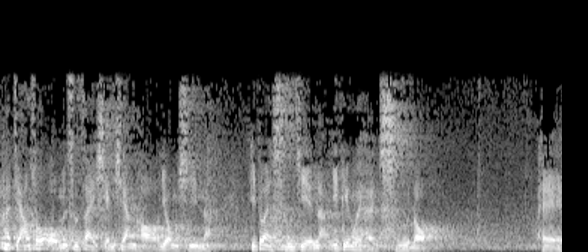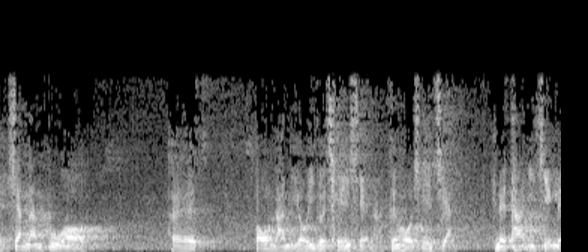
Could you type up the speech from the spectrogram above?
那假如说我们是在形象哈用心呢，一段时间呢，一定会很失落。哎，湘南部哦，呃。斗南有一个前贤啊，跟后学讲，因为他已经呢，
